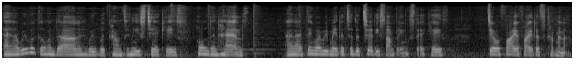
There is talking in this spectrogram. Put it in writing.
And we were going down, we were counting each staircase, holding hands. And I think when we made it to the 30 something staircase, there were firefighters coming up.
